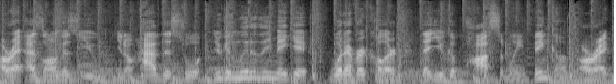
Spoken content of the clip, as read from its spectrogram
All right as long as you you know have this tool you can literally make it whatever color that you could possibly think of. All right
